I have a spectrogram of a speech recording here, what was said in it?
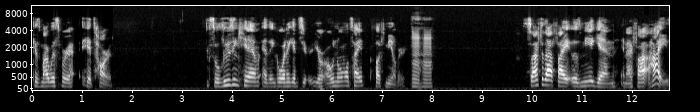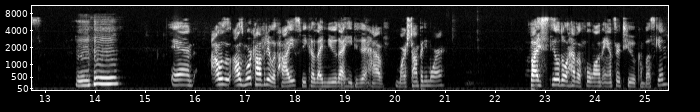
Because my Whismur hits hard. So losing him and then going against your, your own normal type fucked me over. Mm-hmm. So after that fight, it was me again, and I fought Haiz. Mm-hmm. And I was I was more confident with Heist because I knew that he didn't have Marshtomp anymore. But I still don't have a full on answer to Combusken.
